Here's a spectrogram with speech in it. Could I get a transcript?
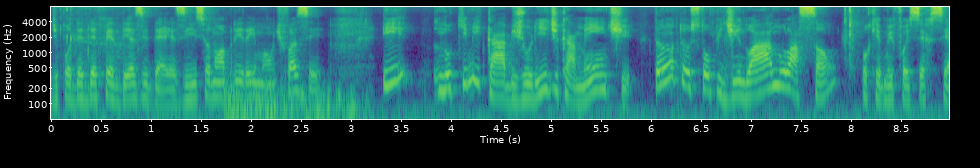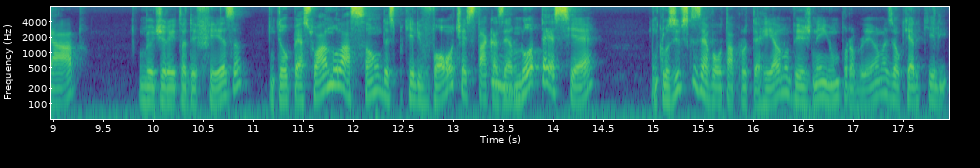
de poder defender as ideias. E isso eu não abrirei mão de fazer. E no que me cabe juridicamente, tanto eu estou pedindo a anulação, porque me foi cerceado o meu direito à defesa, então eu peço a anulação desse, porque ele volte a estaca zero no TSE, Inclusive, se quiser voltar para o TRE, eu não vejo nenhum problema, mas eu quero que ele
